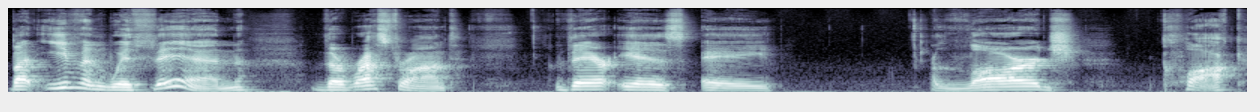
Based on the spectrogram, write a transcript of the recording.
but even within the restaurant, there is a large clock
